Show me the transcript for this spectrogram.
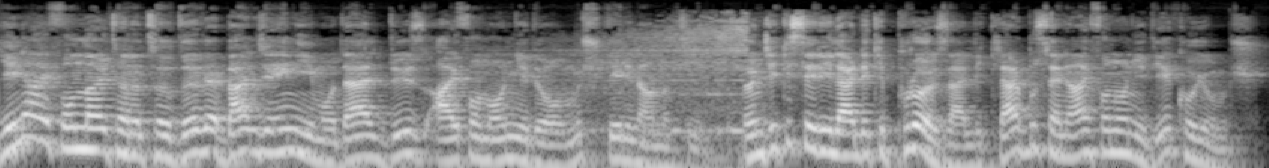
Yeni iPhone'lar tanıtıldı ve bence en iyi model düz iPhone 17 olmuş. Gelin anlatayım. Önceki serilerdeki Pro özellikler bu sene iPhone 17'ye koyulmuş.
